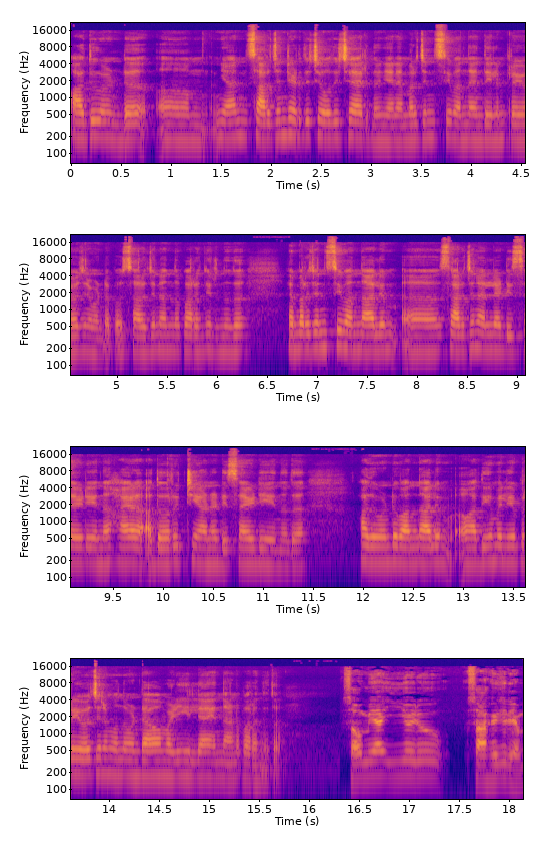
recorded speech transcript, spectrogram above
അതുകൊണ്ട് ഞാൻ സർജന്റെ അടുത്ത് ചോദിച്ചായിരുന്നു ഞാൻ എമർജൻസി വന്ന എന്തെങ്കിലും പ്രയോജനമുണ്ട്? അപ്പോൾ സർജൻ അന്ന് പറഞ്ഞിരുന്നത് എമർജൻസി വന്നാലും സർജൻ അല്ല ഡിസൈഡ് ചെയ്യുന്നത് ഹയർ അതോറിറ്റിയാണ് ഡിസൈഡ് ചെയ്യുന്നത്. അതുകൊണ്ട് വന്നാലും അധികം വലിയ പ്രയോജനമൊന്നും ഉണ്ടാവാൻ വഴിയില്ല എന്നാണ് പറഞ്ഞത്. സൗമ്യ ഈ ഒരു സാഹചര്യം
